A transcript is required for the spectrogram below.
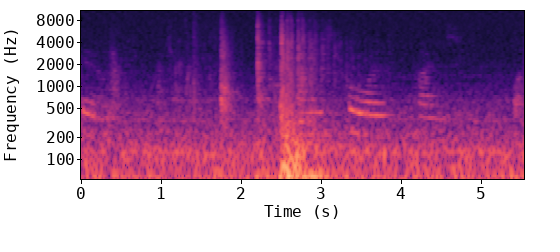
two times four times one.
